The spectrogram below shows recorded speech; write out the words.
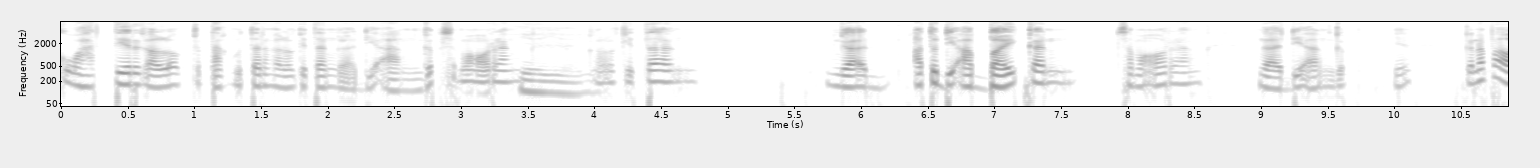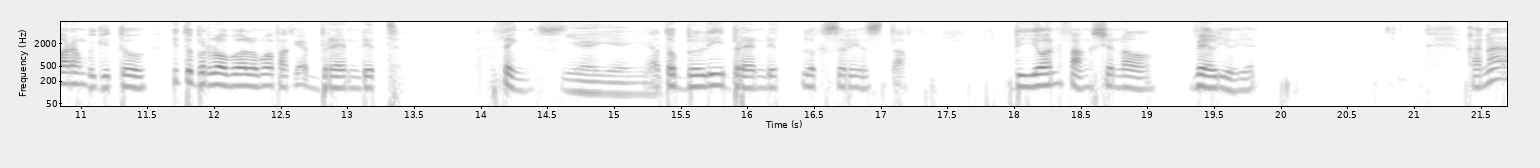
khawatir kalau ketakutan kalau kita nggak dianggap sama orang Iya iya iya. kalau kita nggak atau diabaikan sama orang nggak dianggap ya kenapa orang begitu itu berlomba-lomba pakai branded things Iya iya iya. atau beli branded luxurious stuff beyond functional value ya karena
